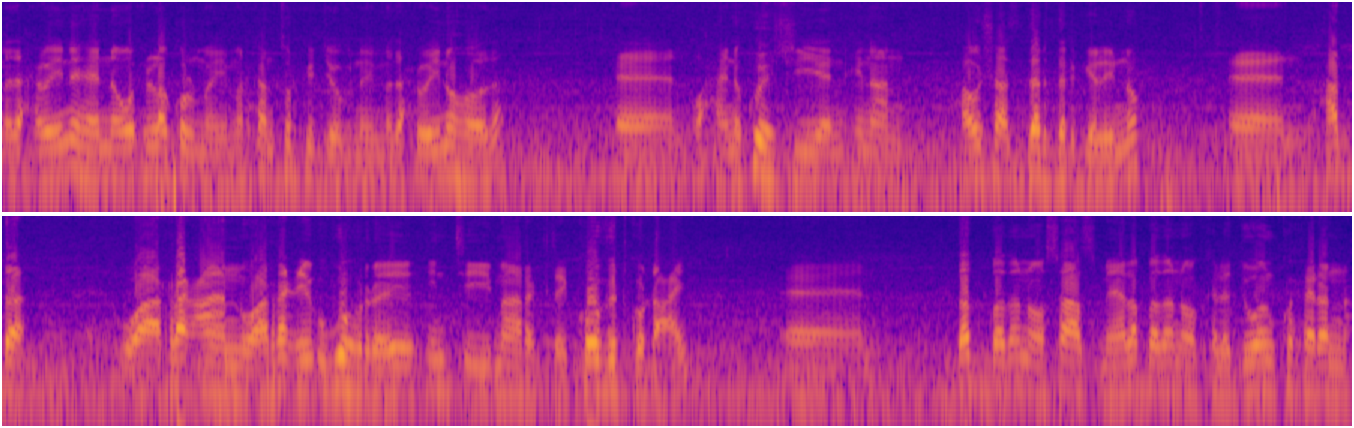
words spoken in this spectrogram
madaxweynaheenna wuxuu la kulmay markaan turki joognay madaxweynahooda waxayna ku heshiiyeen inaan hawshaas dardar gelinno hadda waa racaan waa racii ugu horreeyey intii maaragtay covid ku dhacay. Dad badan oo saas meelo badan oo kala duwan ku xiranna.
